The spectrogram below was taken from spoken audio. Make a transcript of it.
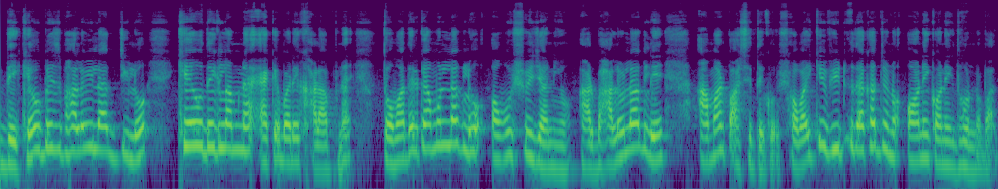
দেখেও বেশ ভালোই লাগছিল। খেয়েও দেখলাম না, একেবারে খারাপ নয়। তোমাদের কেমন লাগল অবশ্যই জানিও। আর ভালো লাগলে আমার পাশে থেকো। সবাইকে ভিডিও দেখার জন্য অনেক অনেক ধন্যবাদ।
